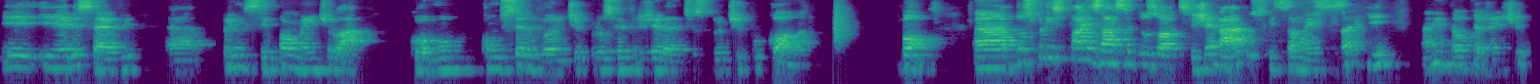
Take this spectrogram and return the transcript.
e, ele serve é, principalmente lá como conservante para os refrigerantes do tipo cola. Bom, uh, dos principais ácidos oxigenados, que são esses aqui, né? então que a gente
